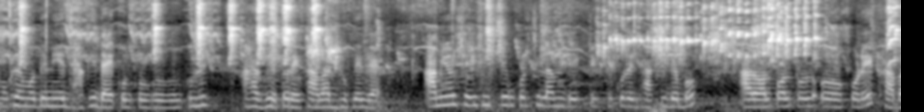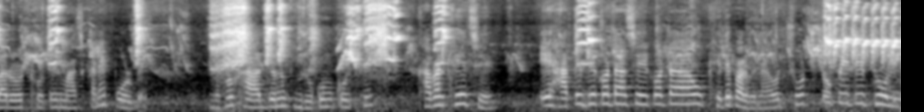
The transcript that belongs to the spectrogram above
মুখের মধ্যে নিয়ে ঝাঁকি দেয় কুল কুল কুল কুল করে, আর ভেতরে খাবার ঢুকে যায়। আমিও সেই সিস্টেম করছিলাম যে একটু একটু করে ঝাঁকি দেবো, আর অল্প অল্প করে খাবার ওর ঠোঁটের মাঝখানে পড়বে। দেখো খাওয়ার জন্য কীরকম করছে। খাবার খেয়েছে? এই হাতে যে কটা আছে এই কটা ও খেতে পারবে না। ওর ছোট্ট পেটে থলি,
